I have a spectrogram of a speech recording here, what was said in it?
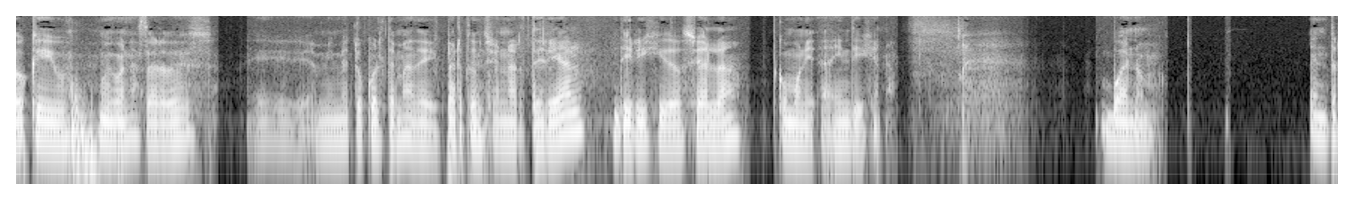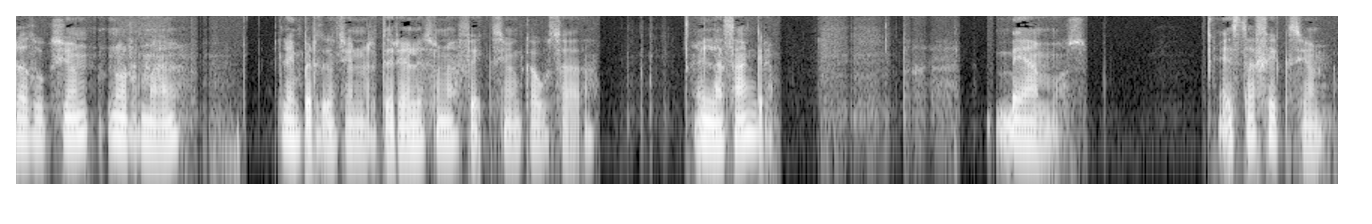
Ok, muy buenas tardes. Eh, a mí me tocó el tema de hipertensión arterial dirigido hacia la comunidad indígena. Bueno, en traducción normal, la hipertensión arterial es una afección causada en la sangre. Veamos, esta afección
